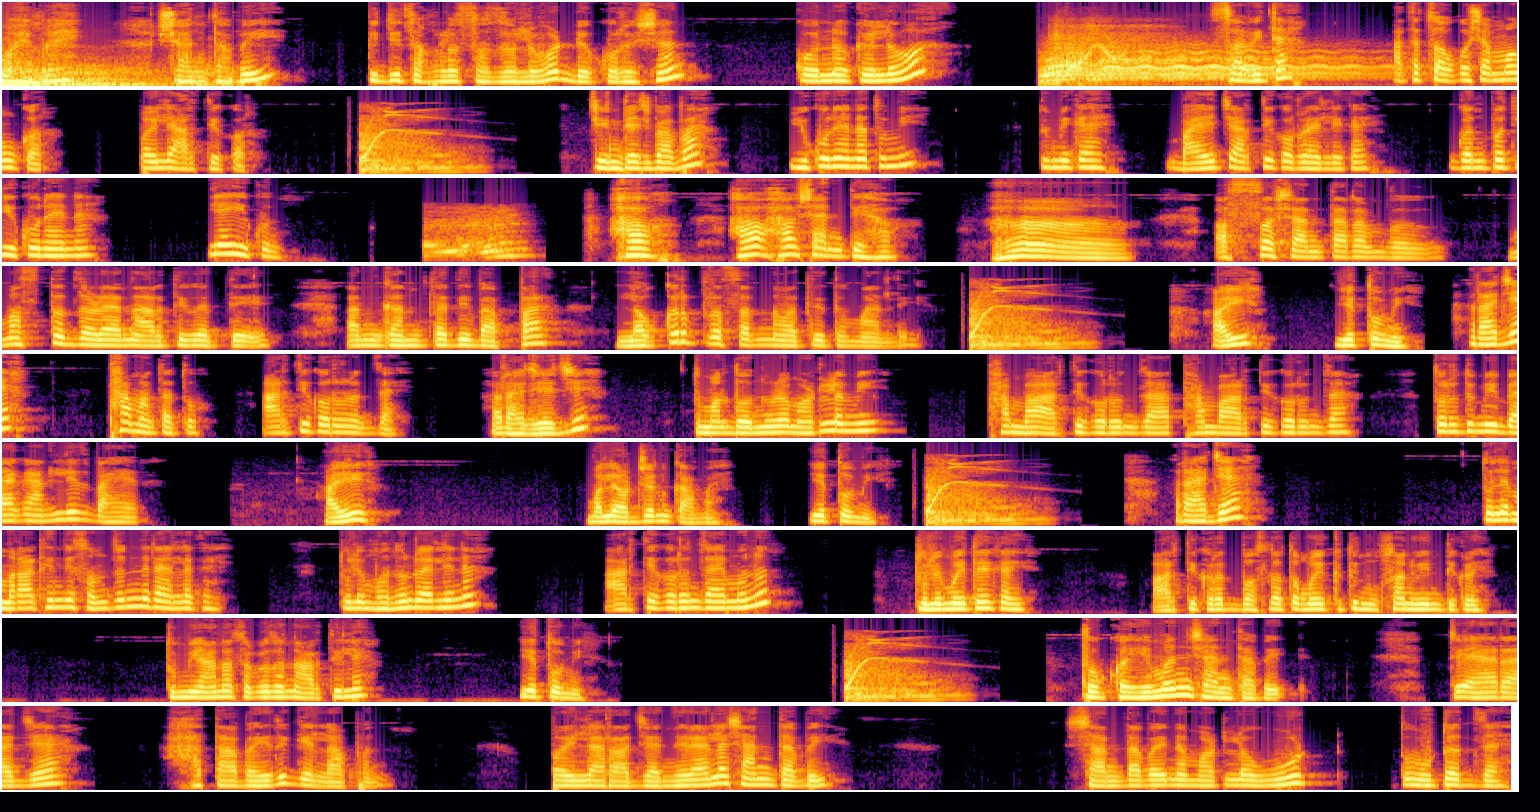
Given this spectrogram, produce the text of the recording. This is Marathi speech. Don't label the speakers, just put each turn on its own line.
माय माय शांताबाई किती चांगलं सजवलं व डेकोरेशन कोण केलं हो? सविता आता चौकशा मग कर. पहिले आरती कर. चिंतेश बाबा इकून आहे ना तुम्ही? तुम्ही काय बाईची आरती करू राहिले काय? गणपती इकून आहे ना? या इकून. हा हा हा शांती हा हा असं शांताराम भाऊ. मस्त जळ्यानं आरती होते. आणि गणपती बाप्पा लवकर प्रसन्न होते तुम्हाला. आई येतो मी. राजा थांब आता तू. आरती करूनच जाय. राजाजी तुम्हाला दोन वेळा म्हटलं मी. थांबा आरती करून जा थांबा आरती करून जा. तर तुम्ही बॅग आणलीच बाहेर.
आई मला अर्जंट काम आहे. येतो मी.
राजा तुला मराठीने समजून नाही राहिलं काय? तुला म्हणून राहिले ना? आरती करून जाय म्हणून?
तुला माहिती आहे काय? आरती करत बसला तर मग किती नुकसान होईल तिकडे. तुम्ही आणा सगळेजण आरतीले. येतो मी.
तू काही म्हण शांताबाई. त्या राजा हाताबाहेर गेला आपण. पहिला राजा निरायला शांताबाई. शांताबाईनं म्हटलं उठ तू उठत जाय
